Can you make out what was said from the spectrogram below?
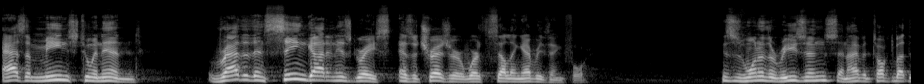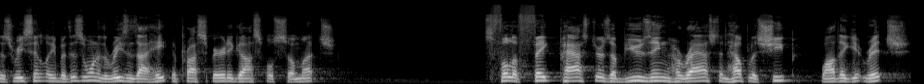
as a means to an end rather than seeing God and His grace as a treasure worth selling everything for? This is one of the reasons, and I haven't talked about this recently, but this is one of the reasons I hate the prosperity gospel so much. It's full of fake pastors abusing harassed and helpless sheep while they get rich.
